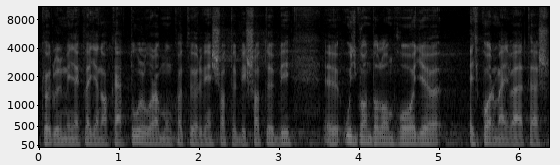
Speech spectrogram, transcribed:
körülmények, legyen akár túlóra munkatörvény, stb. stb. Úgy gondolom, hogy egy kormányváltás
